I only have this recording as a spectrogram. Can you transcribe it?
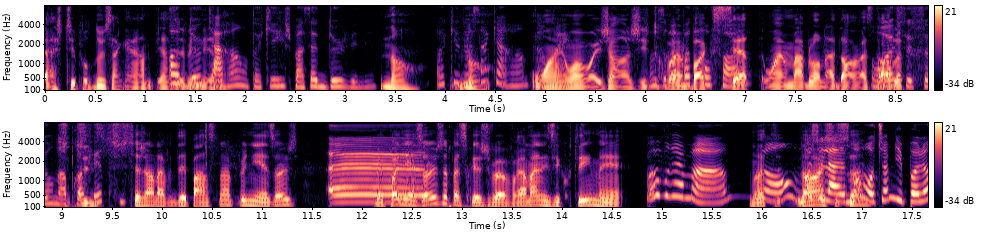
acheté pour 240 pièces Ah, de vinyle. 2,40, OK. Je pensais deux vinyles. Non. OK, Non. 240. quand Ouais, même. ouais, ouais. Genre, j'ai trouvé un box set. Ouais, ma blonde adore à ce Ouais, temps-là. c'est ça, on en Tu- profite. Tu dis-tu ce genre de dépenses-là un peu niaiseuse? Euh, Mais pas niaiseuse, là, parce que je veux vraiment les écouter, mais. Pas vraiment. Ouais, non, tu- moi, la... mon chum, il est pas là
